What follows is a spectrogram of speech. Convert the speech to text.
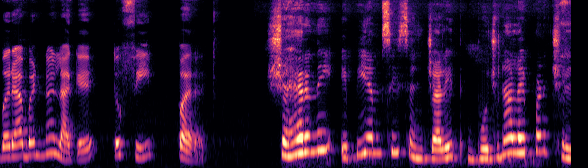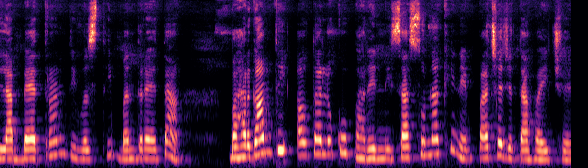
બરાબર ન લાગે તો ફી પરત. શહેરની એપીએમસી સંચાલિત ભોજનાલય પણ છેલ્લા બે ત્રણ દિવસથી બંધ રહેતા બહારગામથી આવતા લોકો ભારે નિસાસો નાખીને પાછા જતા હોય છે.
